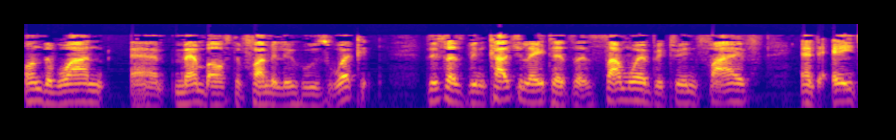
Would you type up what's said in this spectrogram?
on the one uh, member of the family who's working. This has been calculated as somewhere between five and eight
